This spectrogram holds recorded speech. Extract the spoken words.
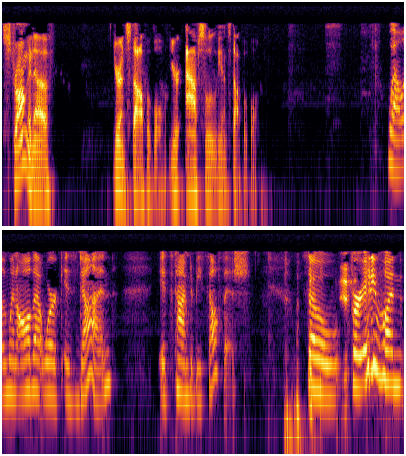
strong enough, you're unstoppable. You're absolutely unstoppable. Well, and when all that work is done, it's time to be selfish. So for anyone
